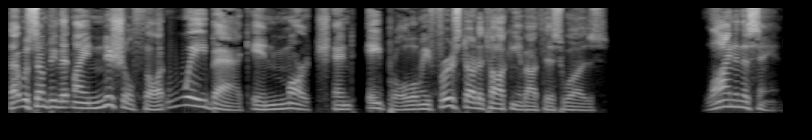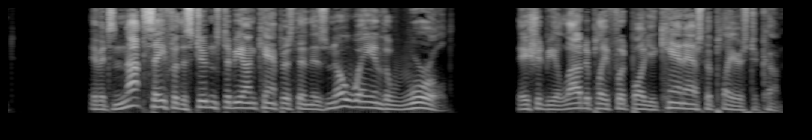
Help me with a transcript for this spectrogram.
That was something that my initial thought way back in March and April when we first started talking about this was line in the sand. If it's not safe for the students to be on campus, then there's no way in the world they should be allowed to play football. You can't ask the players to come.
